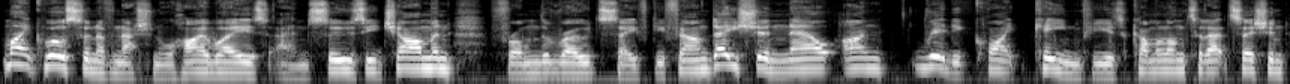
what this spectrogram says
Mike Wilson of National Highways, and Suzy Charman from the Road Safety Foundation. Now, I'm really quite keen for you to come along to that session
